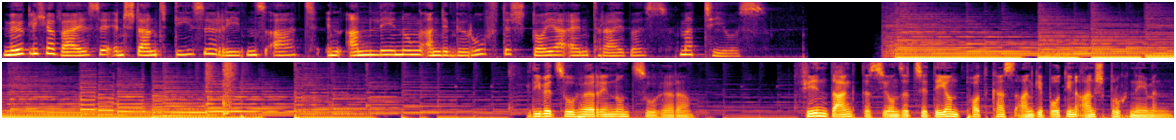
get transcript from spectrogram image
Möglicherweise entstand diese Redensart in Anlehnung an den Beruf des Steuereintreibers Matthäus. Liebe Zuhörerinnen und Zuhörer, vielen Dank, dass Sie unser CD- und Podcast-Angebot in Anspruch nehmen.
